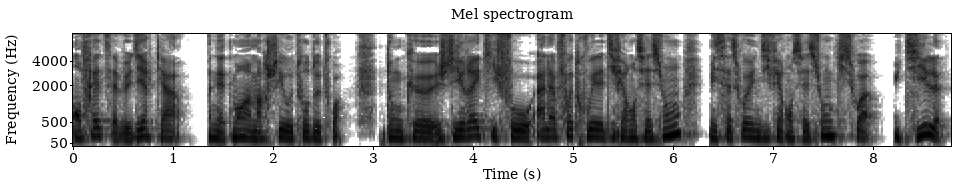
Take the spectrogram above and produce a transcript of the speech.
en fait, ça veut dire qu'il y a honnêtement un marché autour de toi. Donc euh, je dirais qu'il faut à la fois trouver la différenciation, mais ça soit une différenciation qui soit utile.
